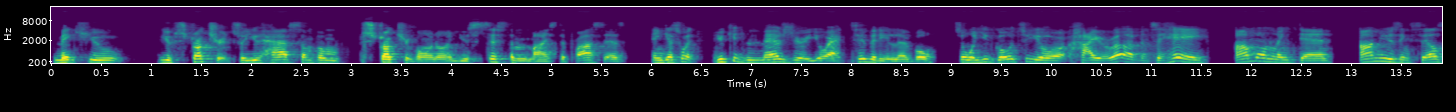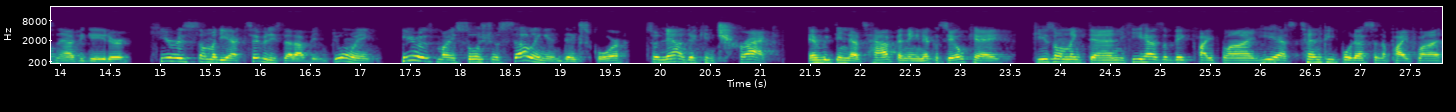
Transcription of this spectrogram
makes you you structured. So you have some structure going on. You systemize the process, and guess what? You can measure your activity level. So when you go to your higher up and say, "Hey, I'm on LinkedIn. I'm using Sales Navigator. here is some of the activities that I've been doing. Here is my social selling index score. So now they can track everything that's happening. and They could say, okay, he's on LinkedIn. He has a big pipeline. He has 10 people that's in the pipeline.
